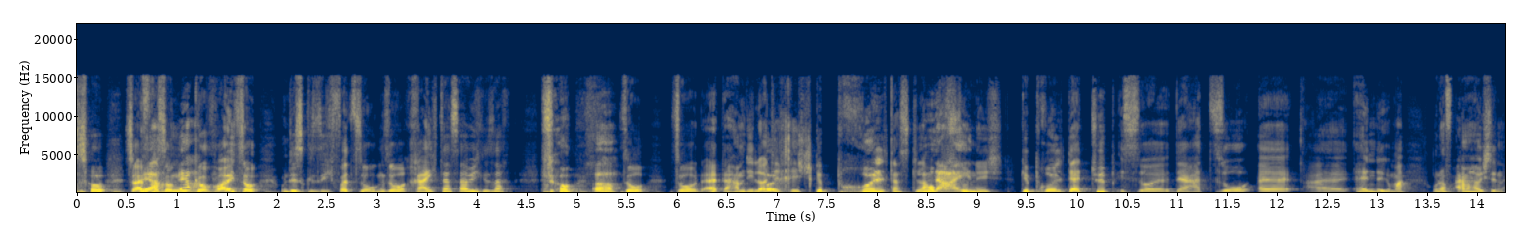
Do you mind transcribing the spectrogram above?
so, so einfach Ah. Ja, so ein ja. Geräusch so und das Gesicht verzogen. So, reicht das, habe ich gesagt? So, Ah. so, so, äh, da haben die Leute richtig gebrüllt, das glaubst du Nein. nicht. Gebrüllt, der Typ ist so, der hat so äh, äh, Hände gemacht und auf einmal habe ich dann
